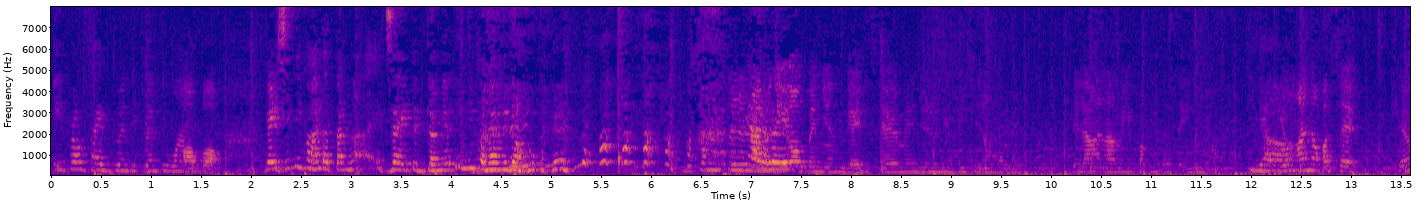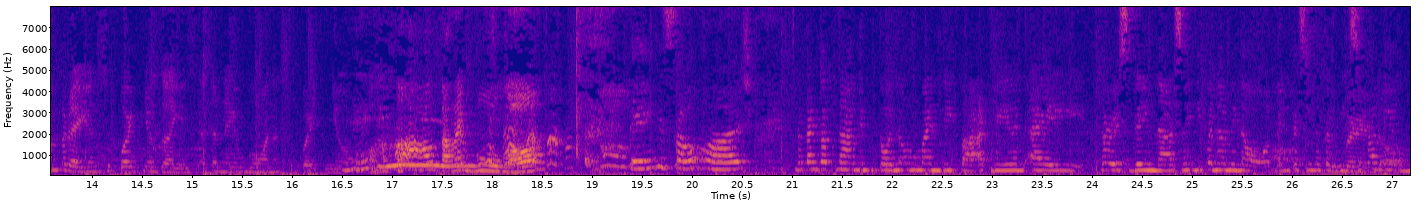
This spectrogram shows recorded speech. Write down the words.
April 5, 2021. Opo. Guys, hindi mahalatang excited kami at hindi pa namin na-open. Gusto gusto na namin i-open yan guys. Kaya medyo nabibisi lang kami. Kailangan namin ipakita sa inyo. yeah. Yung ano kasi, syempre, yung support nyo guys. Ito na yung bunga ng support nyo. Wow, taray bunga. Thank you so much. Natanggap namin to noong Monday pa at ngayon ay Thursday na so hindi pa namin na-open kasi Super kami. Um,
